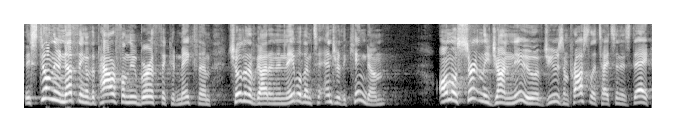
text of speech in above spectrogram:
They still knew nothing of the powerful new birth that could make them children of God and enable them to enter the kingdom. Almost certainly, John knew of Jews and proselytes in his day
